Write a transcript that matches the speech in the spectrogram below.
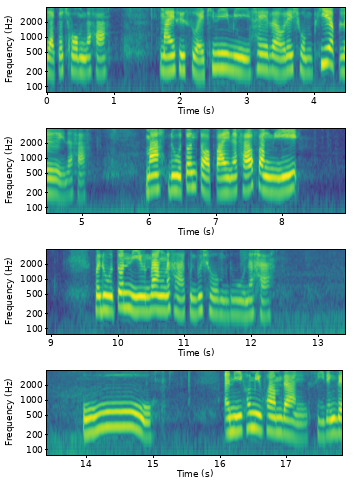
อยากจะชมนะคะ ไม้สวยๆที่นี่มีให้เราได้ชมเพียบเลยนะคะ มาดูต้นต่อไปนะคะ ฝั่งนี้ มาดูต้นนี้กันบ้างนะคะ คุณผู้ชมดูนะคะโอ้อันนี้เขามีความด่างสีแด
